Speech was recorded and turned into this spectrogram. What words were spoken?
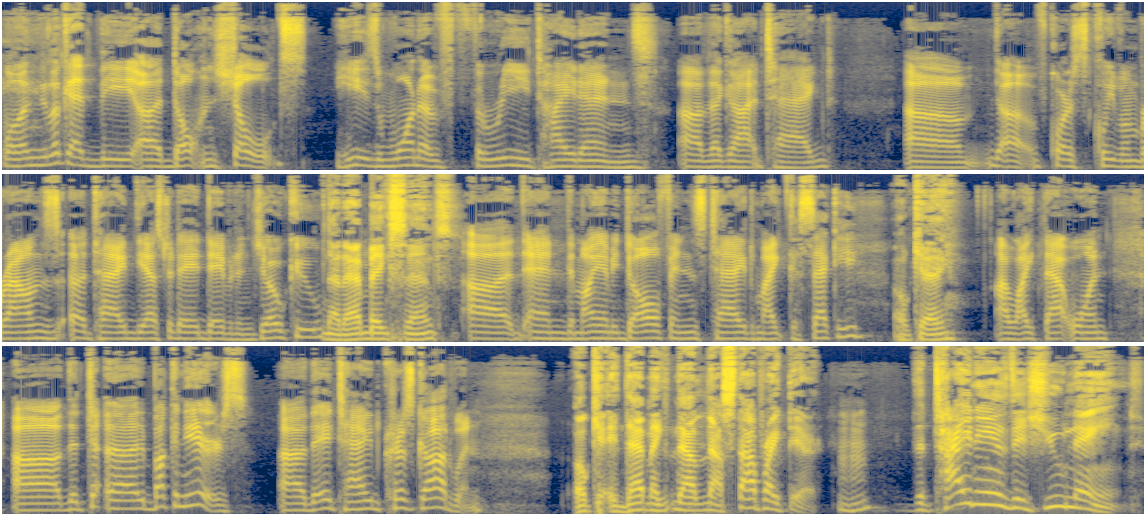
Well, when you look at the uh, Dalton Schultz, he's one of three tight ends uh, that got tagged. Um, uh, of course, Cleveland Browns uh, tagged yesterday David Njoku. Now that makes sense. Uh, and the Miami Dolphins tagged Mike Gesicki. Okay. I like that one. Uh, the t- uh, Buccaneers, uh, they tagged Chris Godwin. Okay, that makes now now stop right there. Mm-hmm. The tight ends that you named,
